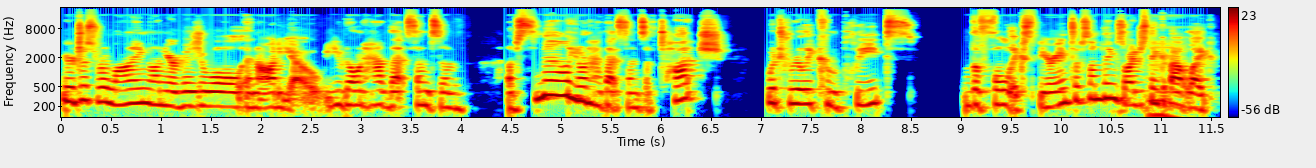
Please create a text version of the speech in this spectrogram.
you're just relying on your visual and audio. You don't have that sense of, of smell, you don't have that sense of touch, which really completes the full experience of something. So I just think Mm. about like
